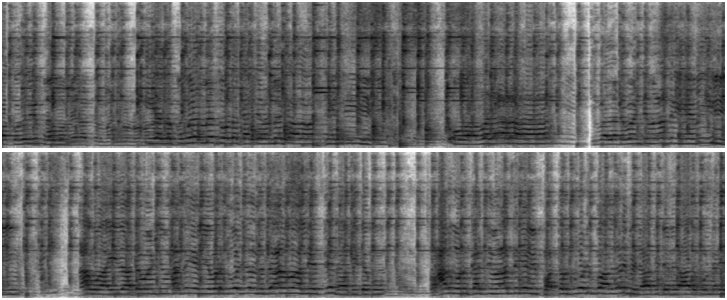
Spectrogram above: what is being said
చేసుకుంటే గర్వం పక్కకు పోవు ఇవాళ పూలమ్మ తోట కట్టెలమ్మ కాలం వచ్చింది. ఓ అవ్వలారా ఇవాళ అటువంటి మాత్రం ఏమి. నాకు ఐదు అటువంటి మాత్రం ఏమి. ఎవరు తోచినంత దానం వాళ్ళు ఎత్తే నా బిడ్డకు పాలు కొనుకొచ్చి మాత్రం ఏమి. పక్కల తోటి పాలు తడిపి నా బిడ్డని ఆడుకుంటూనే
